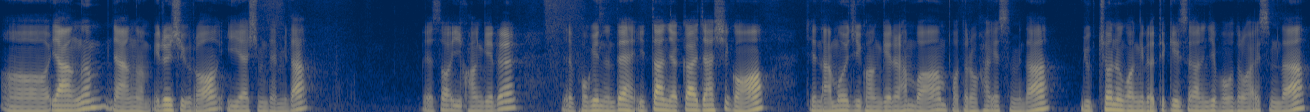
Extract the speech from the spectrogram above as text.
어, 양음, 양음 이런 식으로 이해하시면 됩니다. 그래서 이 관계를 보겠는데 일단 여기까지 하시고 이제 나머지 관계를 한번 보도록 하겠습니다. 6초는 관계를 어떻게 해석하는지 보도록 하겠습니다.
